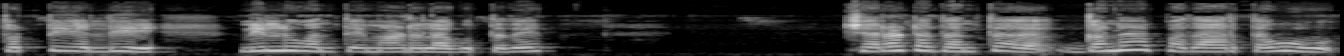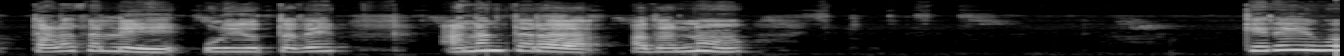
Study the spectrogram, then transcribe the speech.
ತೊಟ್ಟಿಯಲ್ಲಿ ನಿಲ್ಲುವಂತೆ ಮಾಡಲಾಗುತ್ತದೆ. ಚರಟದಂಥ ಘನ ಪದಾರ್ಥವು ತಳದಲ್ಲಿ ಉಳಿಯುತ್ತದೆ. ಅನಂತರ ಅದನ್ನು ಕೆರೆಯುವ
